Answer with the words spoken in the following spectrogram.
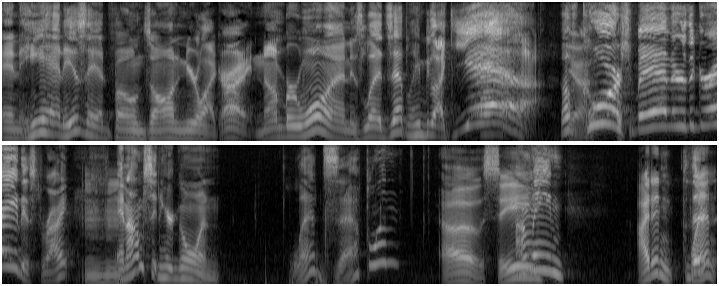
and he had his headphones on and you're like, all right, number one is Led Zeppelin, he'd be like, Yeah, of Yeah. course, man, they're the greatest, right? Mm-hmm. And I'm sitting here going, Led Zeppelin? Oh, see, I mean, I didn't their- plan.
